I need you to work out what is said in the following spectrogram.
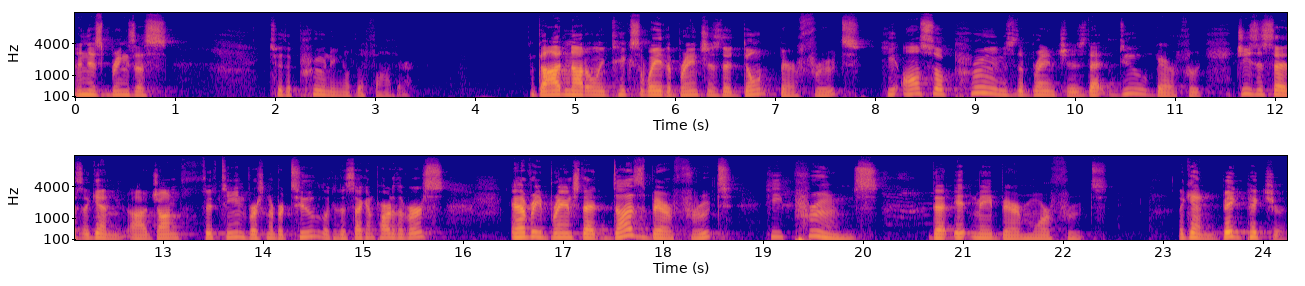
And this brings us to the pruning of the Father. God not only takes away the branches that don't bear fruit, he also prunes the branches that do bear fruit. Jesus says, again, uh, John 15, verse number 2, look at the second part of the verse. Every branch that does bear fruit, he prunes that it may bear more fruit. Again, big picture.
